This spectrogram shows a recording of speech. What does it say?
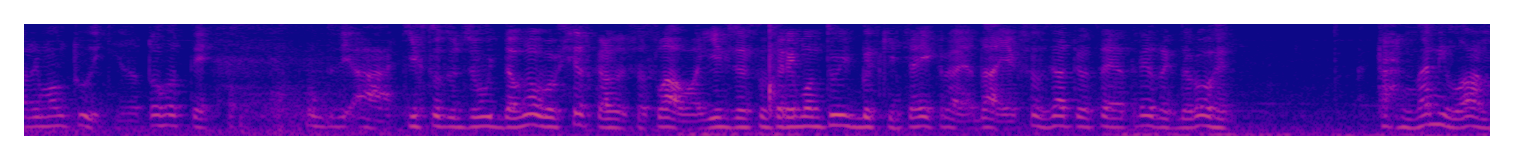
ремонтують. І за того ти. А ті, хто тут живуть давно, взагалі скажуть, що слава, їх же тут ремонтують без кінця і краю. Да, якщо взяти оцей отризок дороги та на Мілан,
